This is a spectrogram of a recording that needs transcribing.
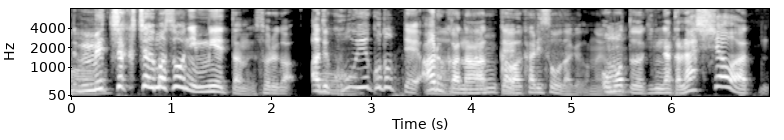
でめちゃくちゃうまそうに見えたのよそれが。あでこういうことってあるかななってん。かわかりそうだけどね。思った時になんか「ラッシュアワー」っ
